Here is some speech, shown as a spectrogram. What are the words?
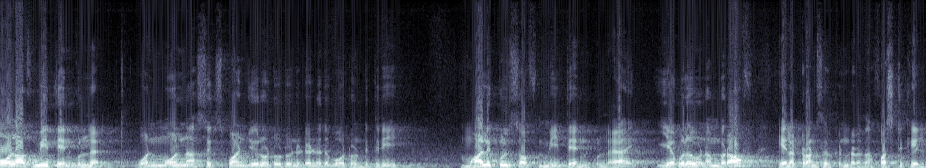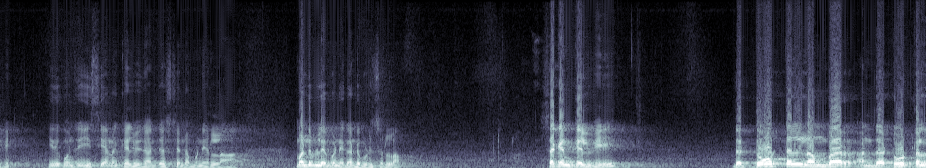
மோல் ஆஃப் மீத்தேனுக்குள்ளே ஒன் மோல்னா six point zero two two ten to twenty three molecules of மீத்தேனுக்குள்ளே எவ்வளவு நம்பர் ஆஃப் எலக்ட்ரான்ஸ் இருக்குன்றது தான் ஃபஸ்ட்டு கேள்வி. இது கொஞ்சம் ஈஸியான கேள்வி தான் ஜஸ்ட் என்ன பண்ணிடலாம் மல்டிப்ளை பண்ணி கண்டுபிடிச்சிடலாம் செகண்ட் கேள்வி. The total number and the total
